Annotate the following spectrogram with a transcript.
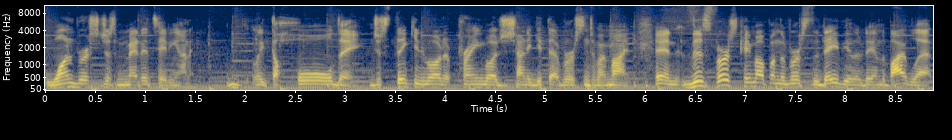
one verse just meditating on it like the whole day, just thinking about it, praying about it, just trying to get that verse into my mind. And this verse came up on the verse of the day the other day on the Bible app,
